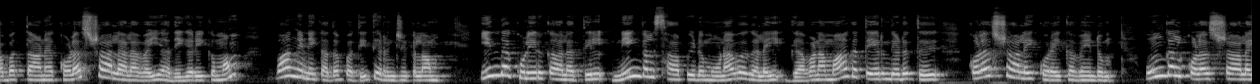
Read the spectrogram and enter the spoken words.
ஆபத்தான கொலஸ்ட்ரால் அளவை அதிகரிக்குமாம்? வாங்க இன்னைக்கு அதை பற்றி தெரிஞ்சுக்கலாம். இந்த குளிர்காலத்தில் நீங்கள் சாப்பிடும் உணவுகளை கவனமாக தேர்ந்தெடுத்து கொலஸ்ட்ராலை குறைக்க வேண்டும். உங்கள் கொலஸ்ட்ராலை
